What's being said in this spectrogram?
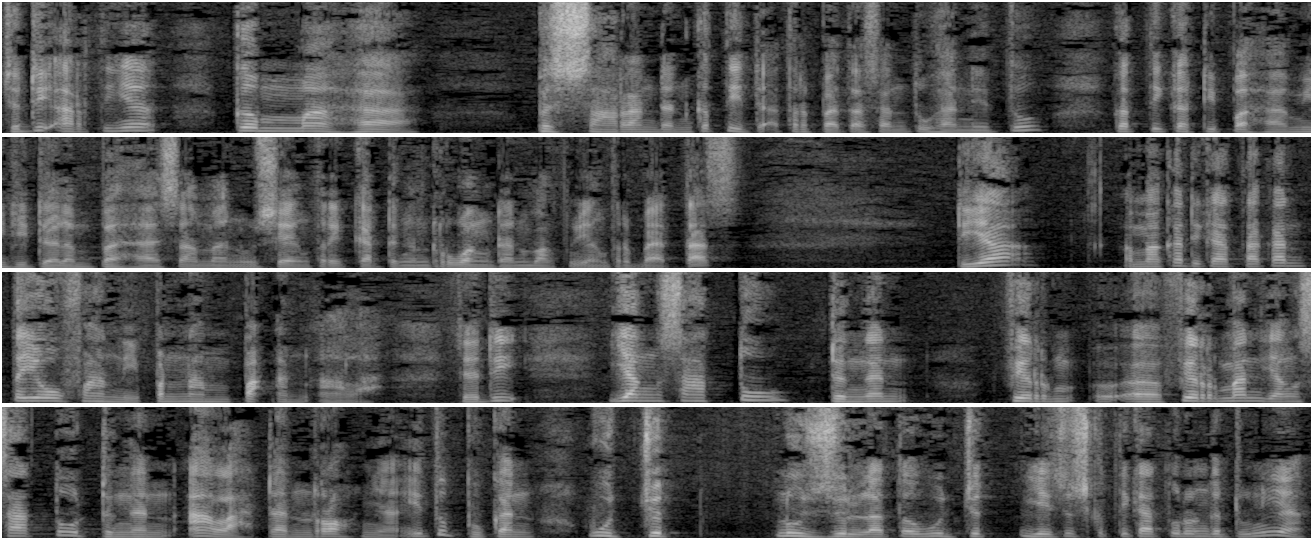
Jadi artinya kemaha besaran dan ketidakterbatasan Tuhan itu ketika dipahami di dalam bahasa manusia yang terikat dengan ruang dan waktu yang terbatas, dia maka dikatakan teofani, penampakan Allah. Jadi yang satu dengan eh, firman yang satu dengan Allah dan rohnya itu bukan wujud nuzul atau wujud Yesus ketika turun ke dunia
